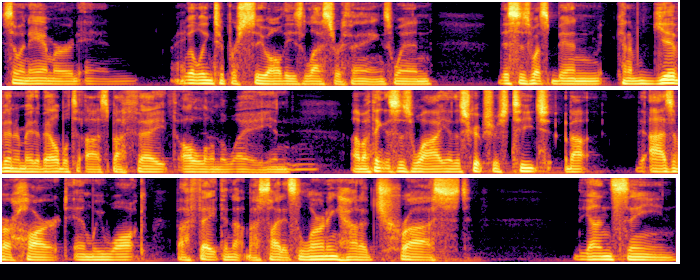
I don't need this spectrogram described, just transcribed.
so enamored and willing to pursue all these lesser things when this is what's been kind of given or made available to us by faith all along the way. And um, I think this is why you know, the scriptures teach about the eyes of our heart and we walk by faith and not by sight. It's learning how to trust the unseen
